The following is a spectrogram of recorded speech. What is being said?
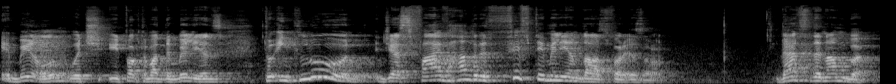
bill, which you talked about the billions, to include just 550 million dollars for Israel. That's the number.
